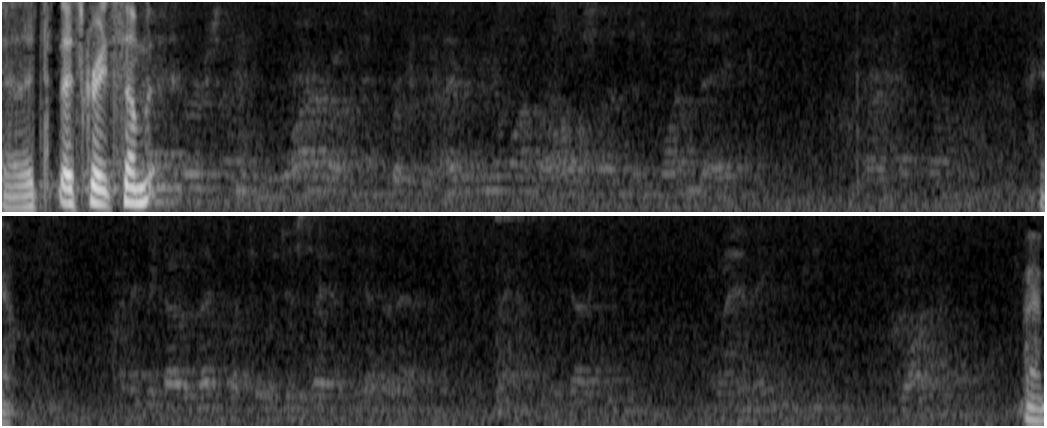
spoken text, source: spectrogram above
Yeah, that's, that's great. Some. Yeah. Right.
